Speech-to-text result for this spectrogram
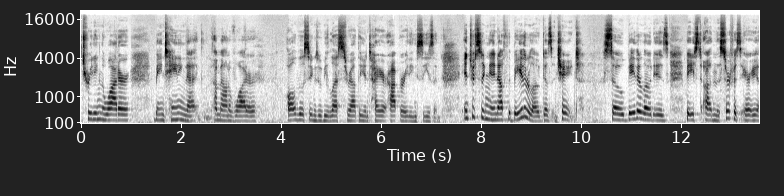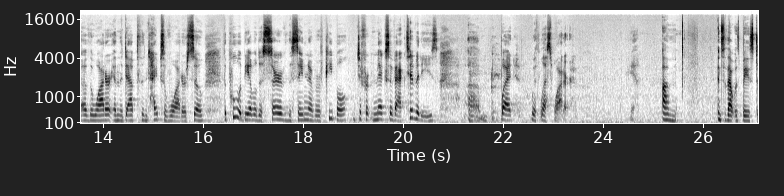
treating the water, maintaining that amount of water. All of those things would be less throughout the entire operating season. Interestingly enough, the bather load doesn't change. So bather load is based on the surface area of the water and the depth and types of water. So the pool would be able to serve the same number of people, different mix of activities, um, but with less water. Yeah. And so that was based,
